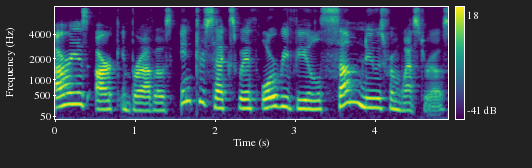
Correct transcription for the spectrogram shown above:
Arya's arc in Braavos intersects with or reveals some news from Westeros,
